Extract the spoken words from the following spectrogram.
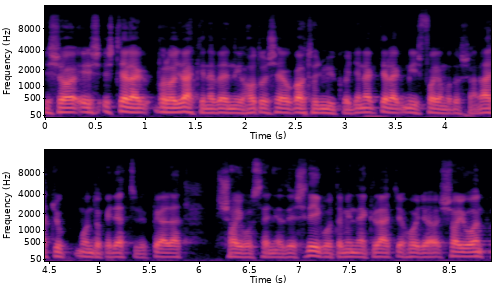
és, a, és, és tényleg valahogy rá kéne venni a hatóságokat, hogy működjenek. Tényleg mi is folyamatosan látjuk, mondok egy egyszerű példát, sajószennyezés. Régóta mindenki látja, hogy a sajón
